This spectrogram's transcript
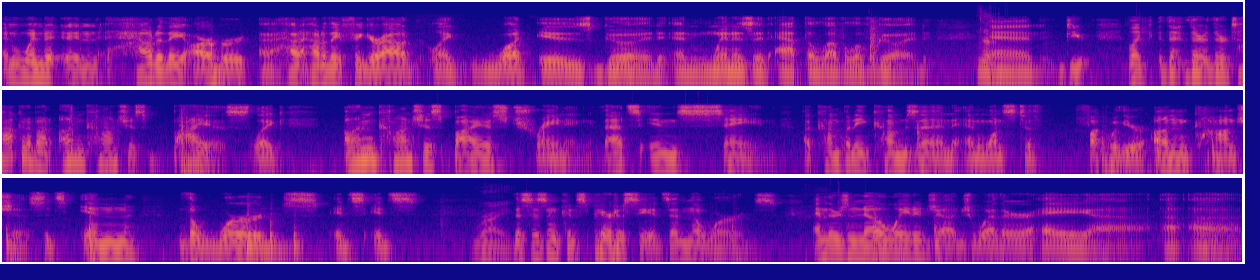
And when do, and how do they arbor? Uh, how how do they figure out like what is good and when is it at the level of good? And do you like they're they're talking about unconscious bias, like unconscious bias training. That's insane. A company comes in and wants to fuck with your unconscious. It's in the words. It's it's Right. this isn't conspiracy. It's in the words, and there's no way to judge whether a, uh, uh, uh,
